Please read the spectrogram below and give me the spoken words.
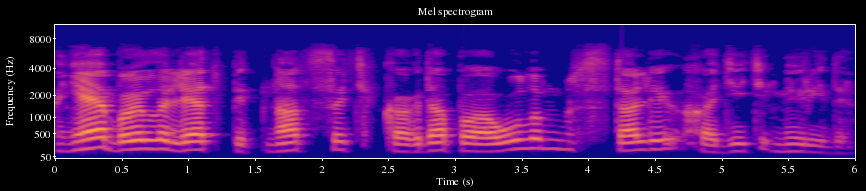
Мне было лет пятнадцать, когда по аулам стали ходить мюриды.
